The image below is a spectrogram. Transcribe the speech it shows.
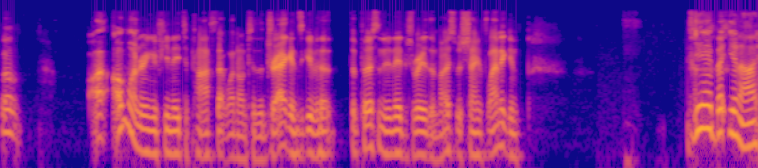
Well, I, I'm wondering if you need to pass that one on to the Dragons, given that the person who needed to read it the most was Shane Flanagan. Yeah, but you know,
